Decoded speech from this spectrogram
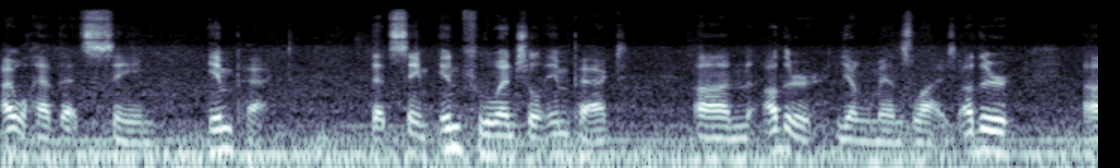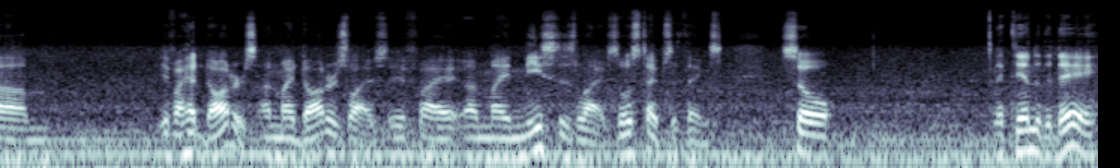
I will have that same impact, that same influential impact on other young men's lives. Other, um, if I had daughters, on my daughters' lives, if I on my nieces' lives, those types of things. So, at the end of the day,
